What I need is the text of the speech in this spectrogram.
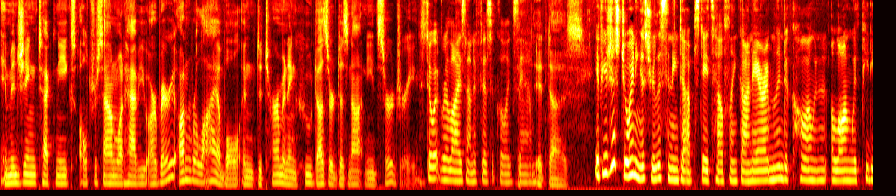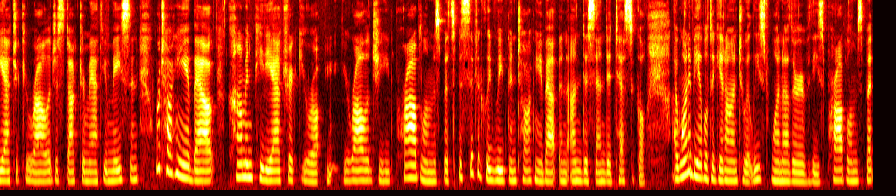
imaging techniques ultrasound what have you are very unreliable in determining who does or does not need surgery. So it relies on a physical exam. it does If you're just joining us, you're listening to Upstate's HealthLink on Air. I'm Linda Cohen, along with pediatric urologist Dr. Matthew Mason. We're talking about common pediatric uro- urology problems, but specifically, we've been talking about an undescended testicle. I want to be able to get on to at least one other of these problems, but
